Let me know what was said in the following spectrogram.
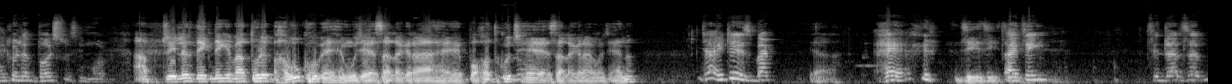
I don't have words to say more आप ट्रेलर देखने के बाद थोड़े भावुक हो गए हैं मुझे ऐसा लग रहा है। बहुत कुछ है ऐसा लग रहा है मुझे है ना? या इट इज़ बट है। जी जी आई थिंक सिद्धार्थ सर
